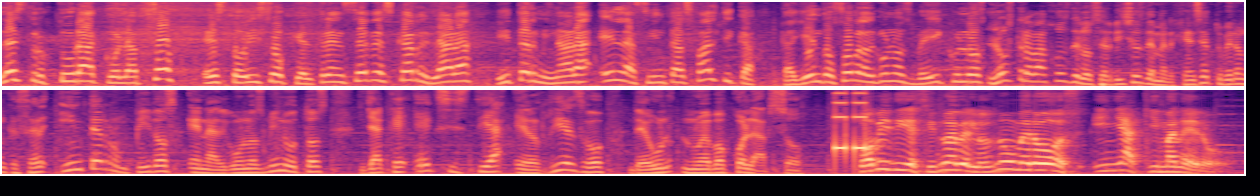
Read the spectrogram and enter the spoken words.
La estructura colapsó. Esto hizo que el tren se descarrilara y terminara en la cinta asfáltica, cayendo sobre algunos vehículos. Los trabajos de los servicios de emergencia tuvieron que ser interrumpidos en algunos minutos, ya que existía el riesgo de un nuevo colapso. COVID-19 los números, Iñaki Manero.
